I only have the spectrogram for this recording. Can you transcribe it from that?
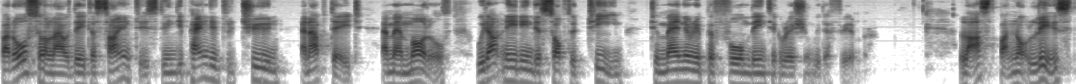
but also allow data scientists to independently tune and update ML models without needing the software team to manually perform the integration with the firmware. Last but not least,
